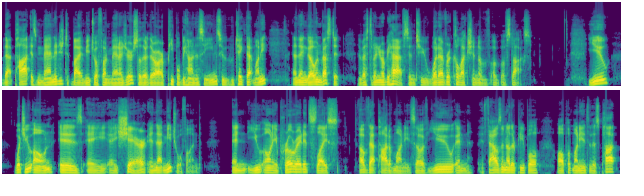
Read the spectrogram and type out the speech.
That pot is managed by a mutual fund manager. So there, there are people behind the scenes who, who take that money and then go invest it, invest it on your behalf into whatever collection of, of, of stocks. You, what you own is a, a share in that mutual fund, and you own a prorated slice of that pot of money. So if you and a thousand other people all put money into this pot,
